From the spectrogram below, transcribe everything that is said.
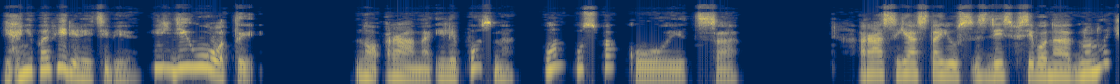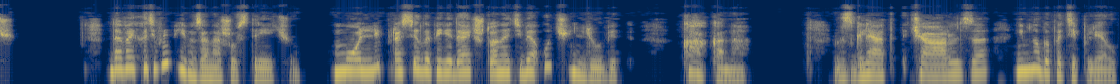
И они поверили тебе. Идиоты! Но рано или поздно он успокоится. Раз я остаюсь здесь всего на одну ночь, давай хоть выпьем за нашу встречу. Молли просила передать, что она тебя очень любит. Как она? Взгляд Чарльза немного потеплел,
